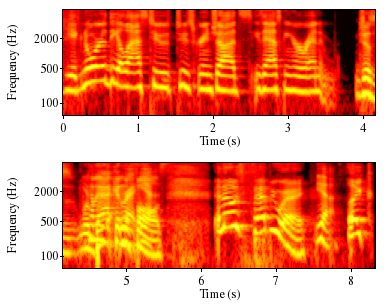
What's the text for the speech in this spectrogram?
He ignored the last two two screenshots. He's asking her, and Just we're back back- in the right, fold. yes. And that was February. yeah, Like,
